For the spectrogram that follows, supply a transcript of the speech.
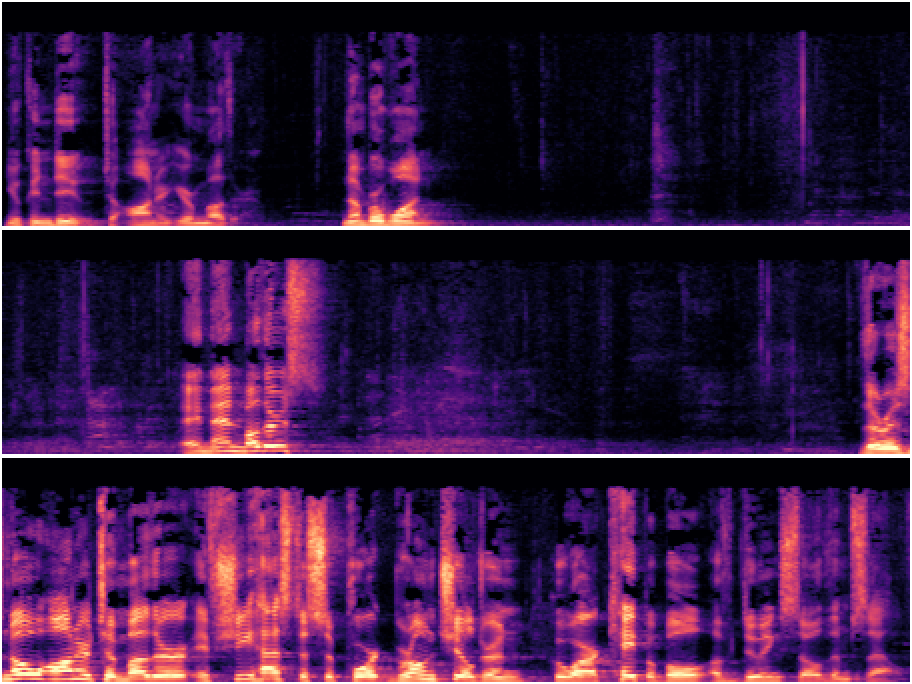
you can do to honor your mother. Number one, Amen, mothers? There is no honor to mother if she has to support grown children who are capable of doing so themselves.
